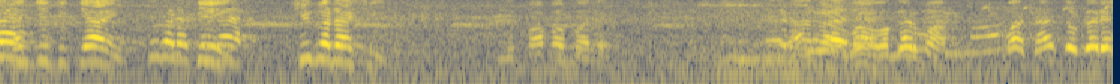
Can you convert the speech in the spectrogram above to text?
பஞ்சித்து கியாய் கி. ஷிகடாஷி இந்த பாப்பா பாரு. வா உட்காருமா வா சான்ஸ் உட்காரு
